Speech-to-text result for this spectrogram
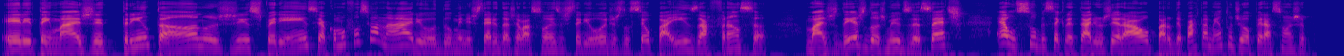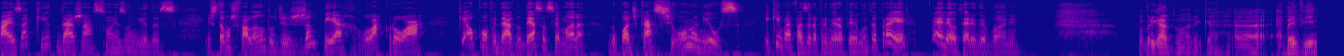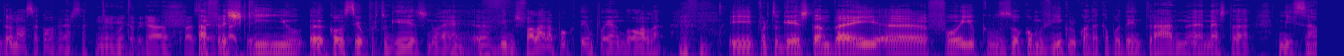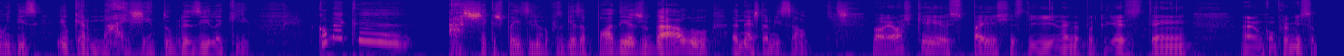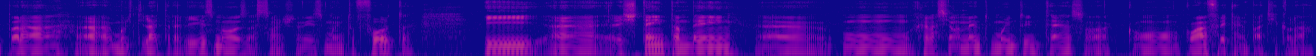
Ele tem mais de 30 anos de experiência como funcionário do Ministério das Relações Exteriores do seu país, a França. Mas desde 2017 é o subsecretário-geral para o Departamento de Operações de Paz aqui das Nações Unidas. Estamos falando de Jean-Pierre Lacroix, que é o convidado dessa semana do podcast ONU News. E quem vai fazer a primeira pergunta para ele é Eleutério Guevani. Obrigado, Mônica. Uh, é bem-vindo à nossa conversa. Muito obrigado. Está fresquinho uh, com o seu português, não é? Uh, vimos falar há pouco tempo em Angola. e português também foi o que usou como vínculo quando acabou de entrar não é? nesta missão e disse: Eu quero mais gente do Brasil aqui. Como é que acha que os países de língua portuguesa podem ajudá-lo nesta missão? Bom, eu acho que os países de língua portuguesa têm é um compromisso para uh, multilateralismo, as Nações Unidas muito forte e uh, eles têm também uh, um relacionamento muito intenso com, com a África em particular.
